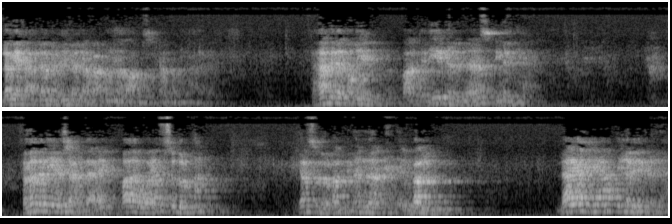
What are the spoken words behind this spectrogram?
لم يتعلمن علما يرفعهن الله سبحانه وتعالى. فهكذا تضيع قال كثير من الناس في مثل هذا. فما الذي ينشا عن ذلك؟ قال ويفسد القلب. يفسد القلب لأن القلب لا يحيا إلا بذكر الله.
